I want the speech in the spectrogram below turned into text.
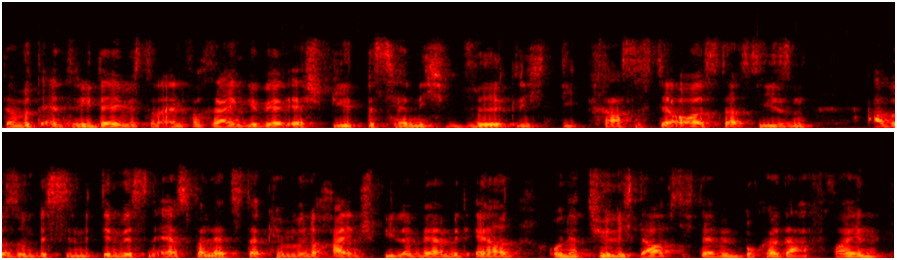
da wird Anthony Davis dann einfach reingewehrt. Er spielt bisher nicht wirklich die krasseste All-Star-Season, aber so ein bisschen mit dem Wissen, er ist verletzt, da können wir noch einen Spieler mehr mit ehren. Und natürlich darf sich Devin Booker da freuen.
